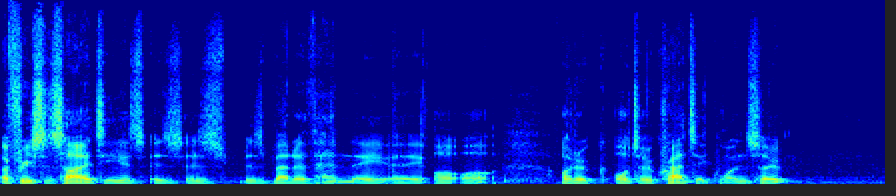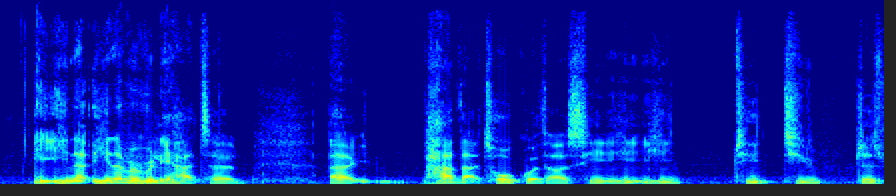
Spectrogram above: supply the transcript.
a free society is, is, is, is better than a, a, a autocratic one. So he, he, ne- he never really mm-hmm. had to uh, have that talk with us. He, he, he, he, he just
